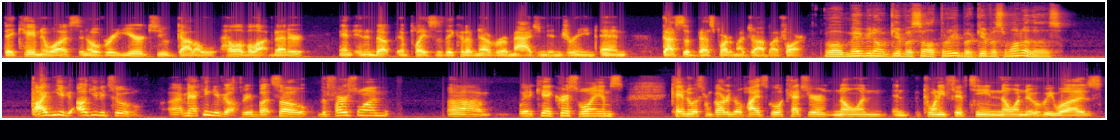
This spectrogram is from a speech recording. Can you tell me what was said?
they came to us, and over a year or two got a hell of a lot better, and ended up in places they could have never imagined and dreamed. And that's the best part of my job by far. Well, maybe don't give us all three, but give us one of those. I can give you. I'll give you two of them. I mean, I can give you all three, but so the first one, um, we had a kid, Chris Williams, came to us from Garden Grove High School, catcher. No one in 2015, no one knew who he was.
